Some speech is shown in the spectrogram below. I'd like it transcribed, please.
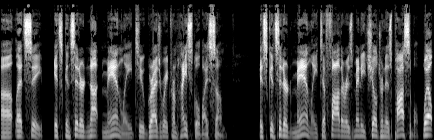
Uh, let's see. It's considered not manly to graduate from high school by some. It's considered manly to father as many children as possible. Well,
